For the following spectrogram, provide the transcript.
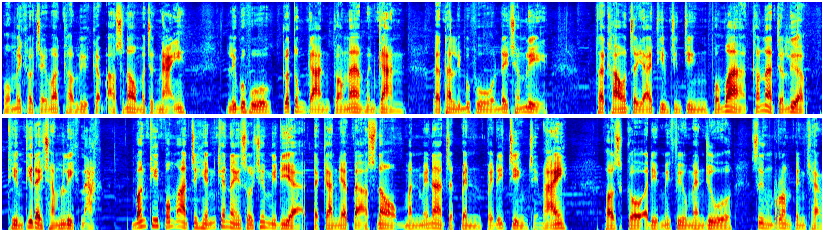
ผมไม่เข้าใจว่าข่าวลือกับอาร์เซนอลมาจากไหนลิเวอร์พูลก็ต้องการกองหน้าเหมือนกัน และถ้าลิเวอร์พูลได้แชมป์ลีกถ้าเขาจะย้ายทีมจริง ๆ ผมว่าเขาน่าจะเลือก ทีมที่ได้แชมป์ลีกนะ บางทีผมอาจจะเห็นแค่ในโซเชียลมีเดียแต่การย้ายไปอาร์เซนอลมันไม่น่าจะเป็นไปได้จริงใช่ไหมพอสโกอดีตมิดฟิลแมนยูซึ่งร่วมเป็นแขก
